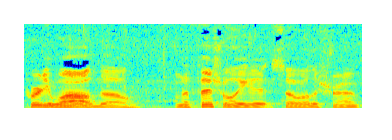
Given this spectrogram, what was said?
Pretty wild though. And the fish will eat it, so will the shrimp.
